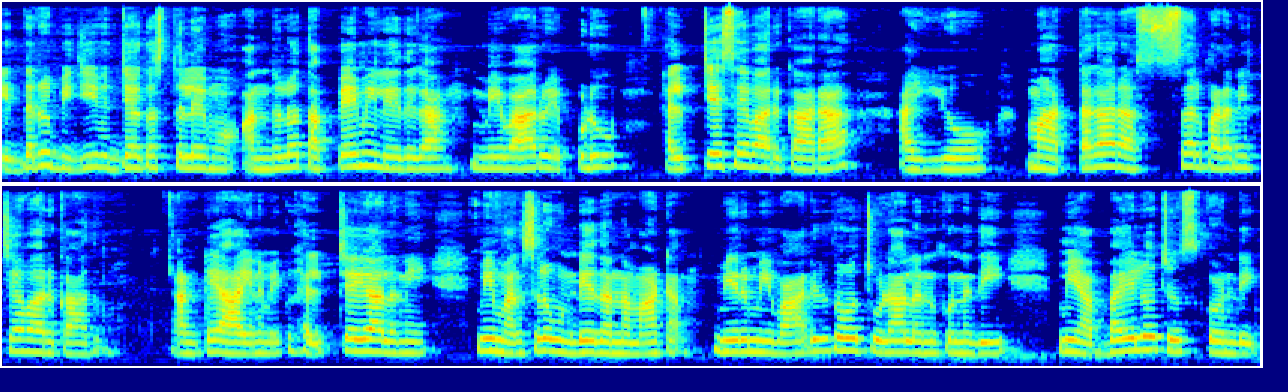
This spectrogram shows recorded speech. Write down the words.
ఇద్దరు బిజీ ఉద్యోగస్తులేమో అందులో తప్పేమీ లేదుగా. మీ వారు ఎప్పుడూ హెల్ప్ చేసేవారు కారా? అయ్యో మా అత్తగారు అస్సలు పడనిచ్చేవారు కాదు. అంటే ఆయన మీకు హెల్ప్ చేయాలని మీ మనసులో ఉండేదన్నమాట. మీరు మీ వారితో చూడాలనుకున్నది మీ అబ్బాయిలో చూసుకోండి.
